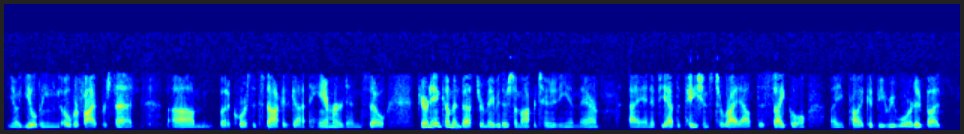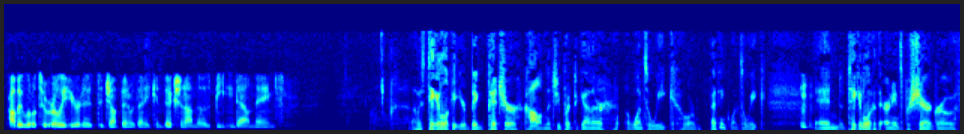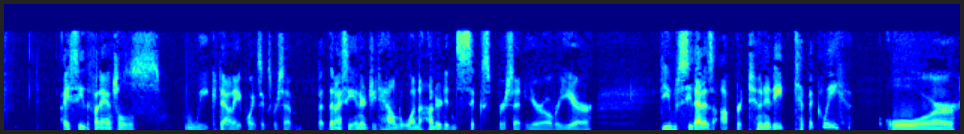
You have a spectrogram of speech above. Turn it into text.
you know yielding over five percent. Um, but of course, its stock has gotten hammered, and so if you're an income investor, maybe there's some opportunity in there. Uh, and if you have the patience to ride out this cycle, uh, you probably could be rewarded. But probably a little too early here to, to jump in with any conviction on those beaten down names. I was taking a look at your big picture column that you put together once a week, or I think once a week, mm-hmm. and taking a look at the earnings per share growth. I see the financials week down 8.6%, but then I see energy down 106% year over year. Do you see that as opportunity typically, or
